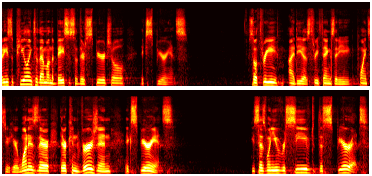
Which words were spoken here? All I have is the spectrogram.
but he's appealing to them on the basis of their spiritual experience. So, three ideas, three things that he points to here. One is their, their conversion experience. He says, when you received the Spirit,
